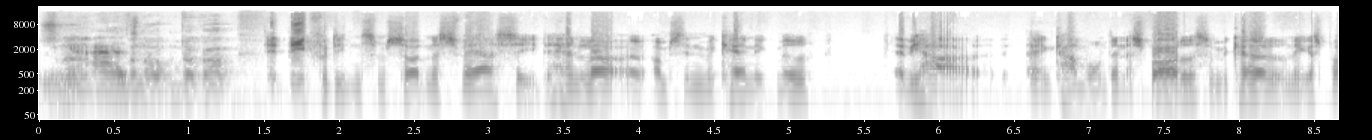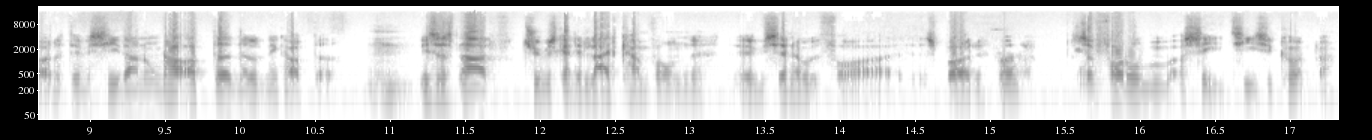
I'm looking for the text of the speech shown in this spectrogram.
Sådan noget, Ja, altså- hvornår den dukker op. Det, det er ikke fordi, den som sådan er svær at se. Det handler øh, om sin mekanik med, at vi har at en kampvogn, den er spottet, som vi kalder det, den ikke er spottet. Det vil sige, at der er nogen, der har opdaget den, eller den ikke har opdaget. Mm. Lige så snart, typisk er det light kampvognene, øh, vi sender ud for at spotte. Godt. Så får du dem at se 10 sekunder.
